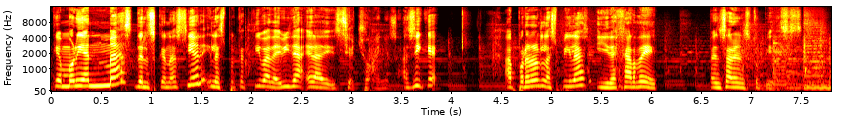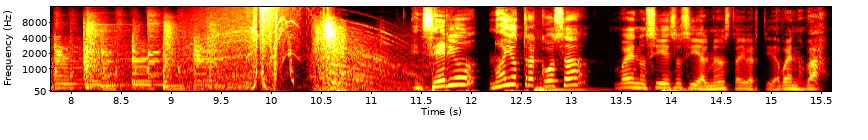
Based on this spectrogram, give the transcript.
Que morían más de los que nacían y la expectativa de vida era de 18 años. Así que a ponernos las pilas y dejar de pensar en estupideces. ¿En serio? ¿No hay otra cosa? Bueno, sí, eso sí, al menos está divertida. Bueno, va,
